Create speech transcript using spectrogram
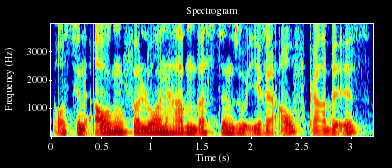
aus den Augen verloren haben, was denn so ihre Aufgabe ist.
